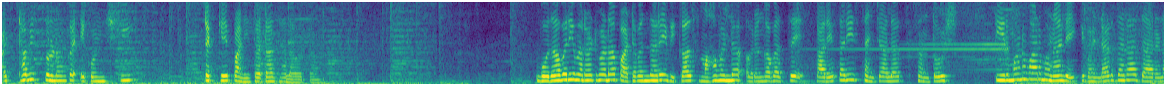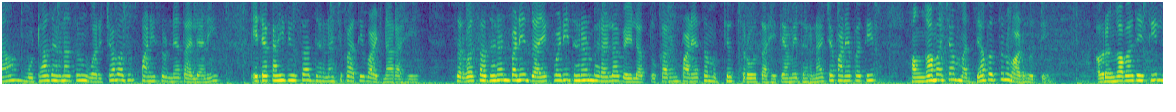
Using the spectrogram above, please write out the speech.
अठ्ठावीस पूर्णांक एकोणऐंशी टक्के पाणीसाठा झाला होता. गोदावरी मराठवाडा पाटबंधारे विकास महामंडळ औरंगाबादचे कार्यकारी संचालक संतोष तिरमणवार म्हणाले की भंडारदरा दारणा मुठा धरणातून वरच्या बाजूस पाणी सोडण्यात आल्याने येत्या काही दिवसात धरणाची पाती वाढणार आहे. सर्वसाधारणपणे जायकवाडी धरण भरायला वेळ लागतो कारण पाण्याचा मुख्य स्रोत आहे. त्यामुळे धरणाच्या पाण्यापातीत हंगामाच्या मध्यापासून वाढ होते. औरंगाबाद येथील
